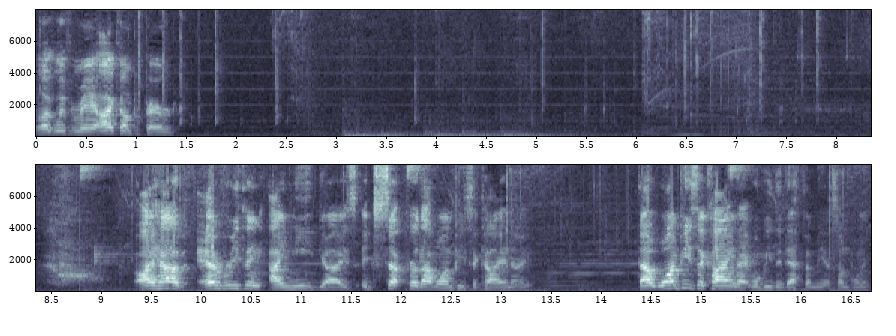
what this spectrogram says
Luckily for me, I come prepared. I have everything I need, guys, except for that one piece of kyanite. That one piece of kyanite will be the death of me at some point.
